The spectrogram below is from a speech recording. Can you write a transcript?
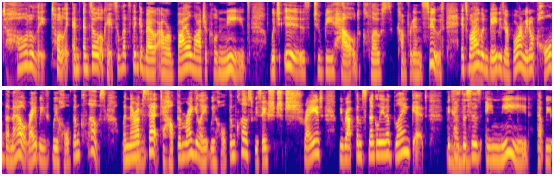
Totally, totally. And and so okay, so let's think about our biological needs, which is to be held close, comfort and soothe. It's why yeah. when babies are born, we don't hold them out, right? We we hold them close. When they're right. upset to help them regulate, we hold them close. We say shh, shh, shh, right? We wrap them snugly in a blanket because mm-hmm. this is a need that we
